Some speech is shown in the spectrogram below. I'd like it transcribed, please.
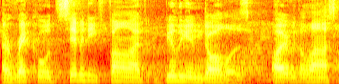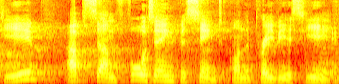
a record $75 billion over the last year, up some 14 per cent on the previous year.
